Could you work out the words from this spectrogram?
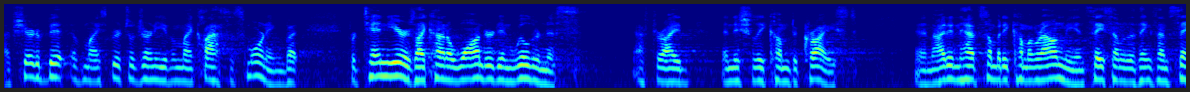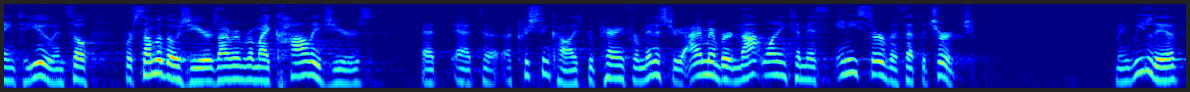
I've shared a bit of my spiritual journey even in my class this morning, but for 10 years I kind of wandered in wilderness after I'd initially come to Christ. And I didn't have somebody come around me and say some of the things I'm saying to you. And so for some of those years, I remember my college years at, at a Christian college preparing for ministry. I remember not wanting to miss any service at the church. I mean, we lived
